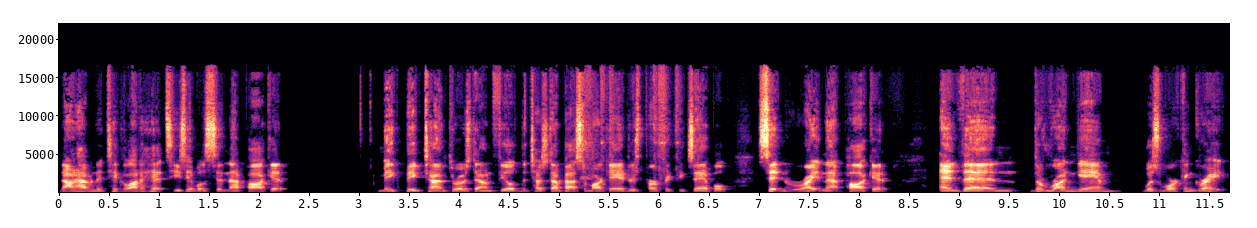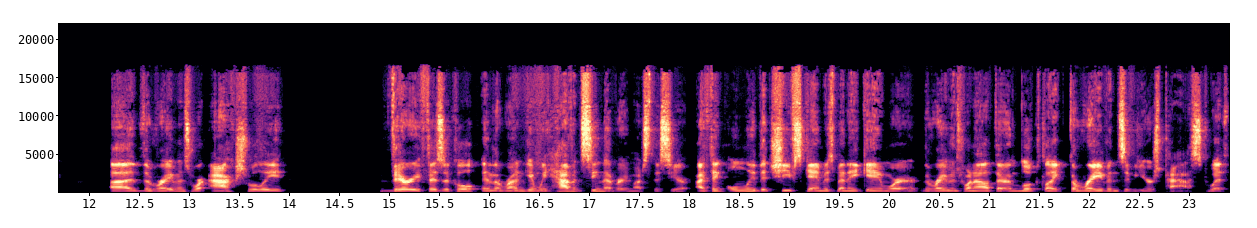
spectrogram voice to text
not having to take a lot of hits. He's able to sit in that pocket, make big time throws downfield. The touchdown pass to Mark Andrews, perfect example, sitting right in that pocket. And then the run game was working great. Uh, the Ravens were actually very physical in the run game. We haven't seen that very much this year. I think only the Chiefs game has been a game where the Ravens went out there and looked like the Ravens of years past with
